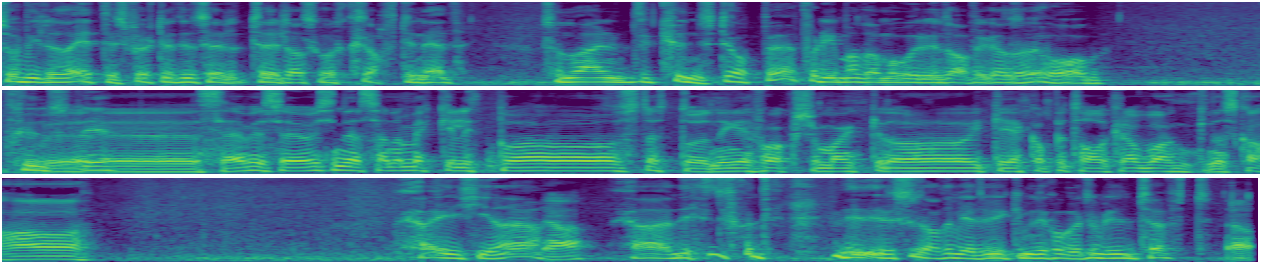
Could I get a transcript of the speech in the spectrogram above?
så vil jo da etterspørselen etter tørr- tørrlast gå kraftig ned. Så nå er den kunstig oppe, fordi man da må gå rundt Afrikas håp. Kunstig. Eh, ser, vi ser jo kineserne mekke litt på støtteordninger for aksjemarkedet og ikke kapitalkrav bankene skal ha. Ja, I Kina, ja. Ja. ja de, de, resultatet vet vi ikke, men det kommer til å bli tøft. Ja.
